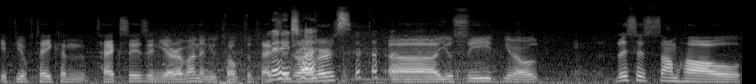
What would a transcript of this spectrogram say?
if you've taken taxis in Yerevan and you talk to taxi Many drivers, uh, you see, you know, this is somehow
